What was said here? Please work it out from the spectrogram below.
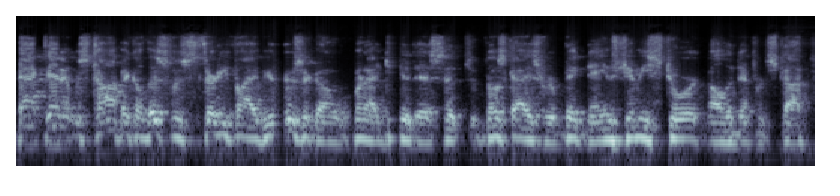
Back then it was topical. This was 35 years ago when I did this. It- those guys were big names, Jimmy Stewart and all the different stuff.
